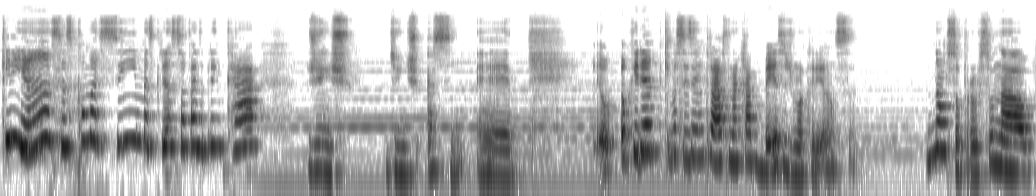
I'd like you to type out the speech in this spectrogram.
Crianças, como assim? Mas criança só faz brincar. Gente, gente, assim, é. Eu, eu queria que vocês entrassem na cabeça de uma criança. Não sou profissional,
